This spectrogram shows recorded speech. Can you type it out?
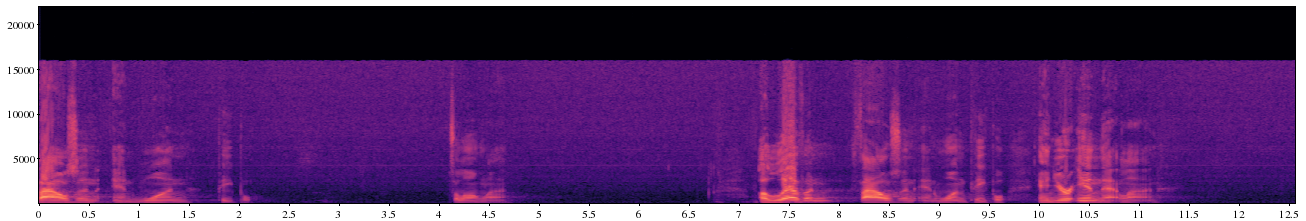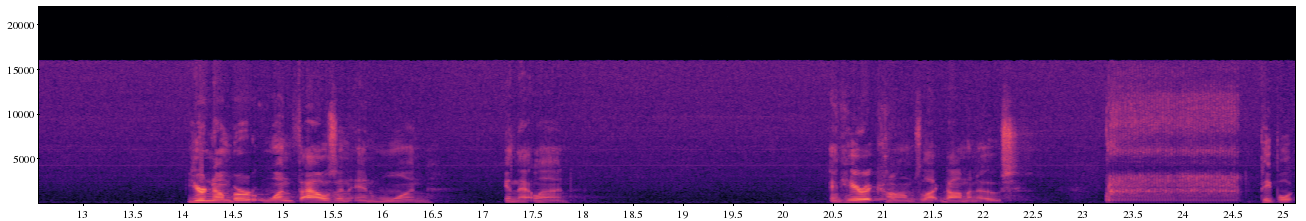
11,001 people. It's a long line. 11,001 people, and you're in that line. You're number 1001 in that line. And here it comes like dominoes. People,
